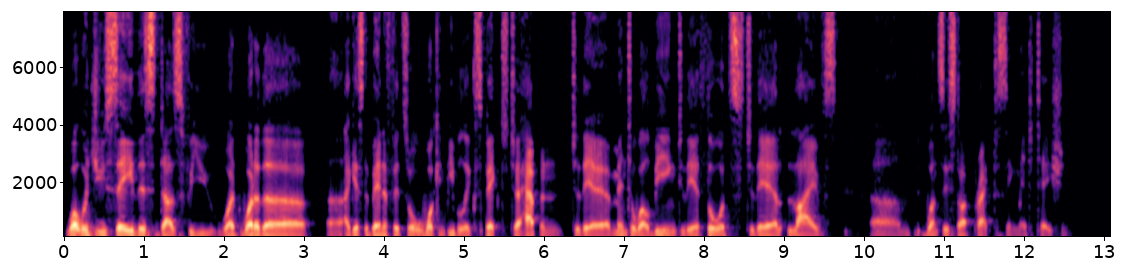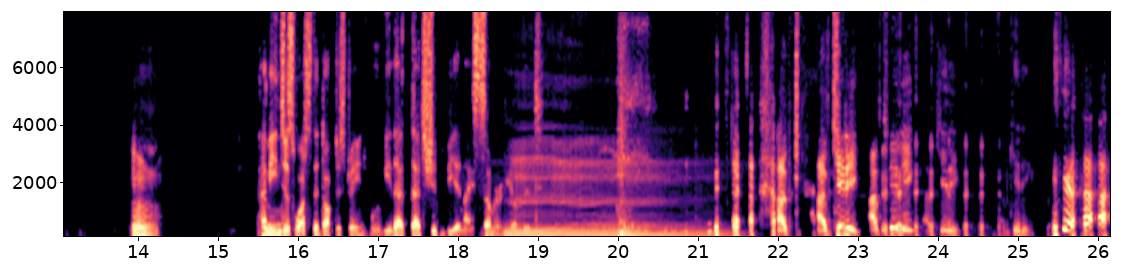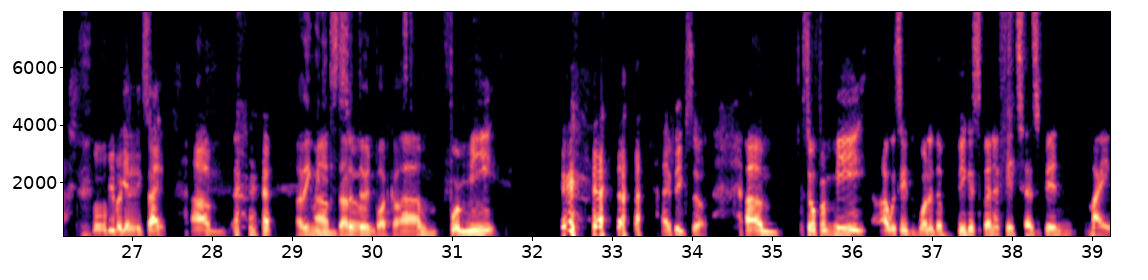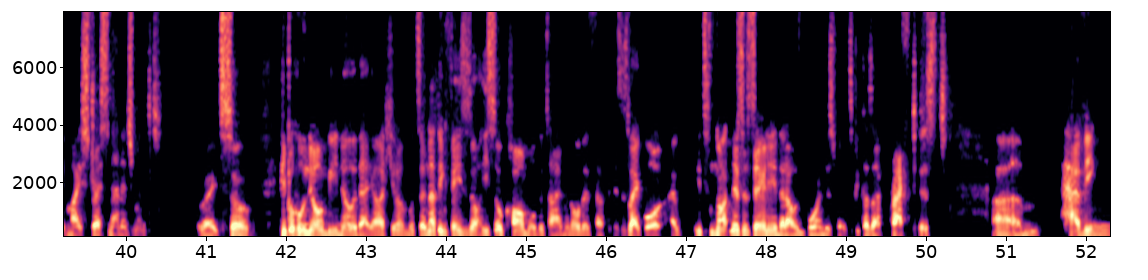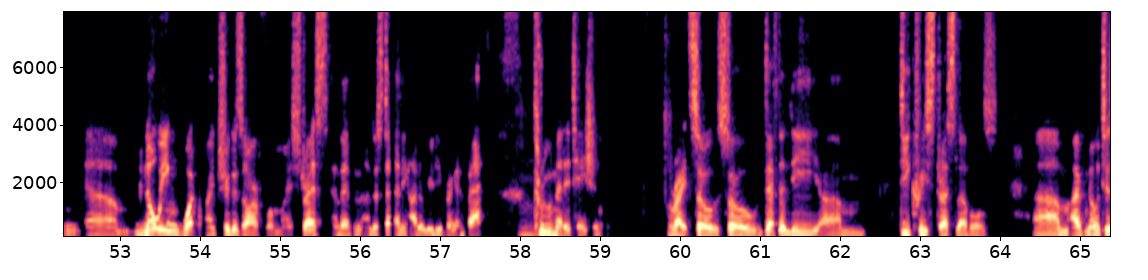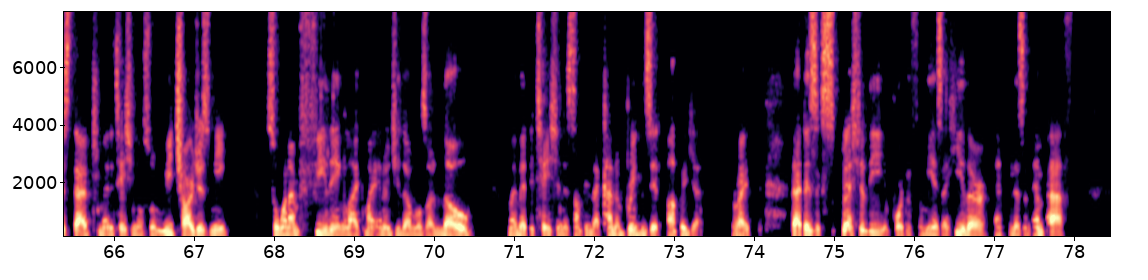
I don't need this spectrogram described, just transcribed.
what would you say this does for you? What What are the uh, I guess the benefits, or what can people expect to happen to their mental well being, to their thoughts, to their lives um, once they start practicing meditation? Mm. I mean, just watch the Doctor Strange movie. That that should be a nice summary of it. Mm. I'm, I'm kidding. I'm kidding. I'm kidding. I'm kidding. Well, people get excited. Um, I think we need um, to start so, a third podcast. Phil. Um, for me, I think so. Um, so for me, I would say that one of the biggest benefits has been my my stress management. Right. So people who know me know that oh, you know, what's nothing fazes. Oh, he's so calm all the time and all that stuff. And this is like, well, I, it's not necessarily that I was born this way. It's because I've practiced um, having um, knowing what my triggers are for my stress, and then understanding how to really bring it back Mm. through meditation right? So so definitely um, decrease stress levels. Um, i've noticed that meditation also recharges me. So when i'm feeling like my energy levels are low my meditation is something that kind of brings it up again right? That is especially important for me as a healer and as an empath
